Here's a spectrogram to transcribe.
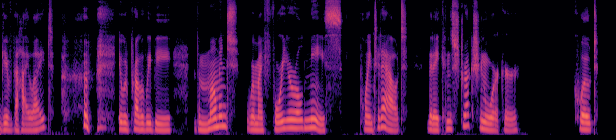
give the highlight, it would probably be the moment where my four year old niece pointed out that a construction worker, quote,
